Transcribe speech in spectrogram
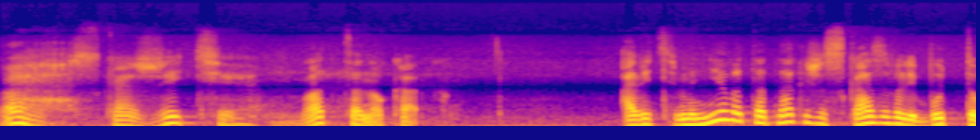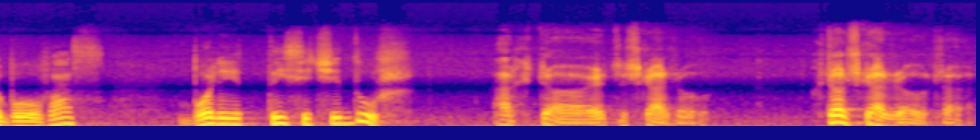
Ах, скажите, вот оно как. А ведь мне вот, однако же, сказывали, будто бы у вас более тысячи душ. А кто это сказывал? Кто сказывал-то?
